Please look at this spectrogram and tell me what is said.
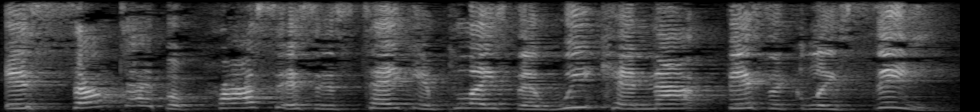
It's some type of process is taking place that we cannot physically see.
